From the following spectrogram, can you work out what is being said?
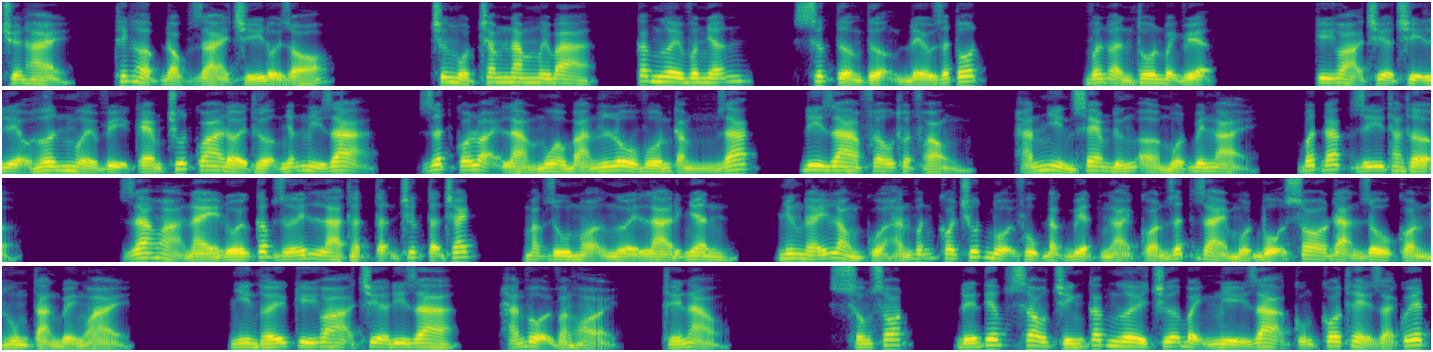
chuyện hài, thích hợp đọc giải trí đổi gió. Chương một trăm năm mươi ba, các ngươi vân nhẫn, sức tưởng tượng đều rất tốt. Vân ẩn thôn bệnh viện. Kỳ họa trị trị liệu hơn mười vị kém chút qua đời thượng nhẫn lý dạ rất có loại làm mua bán lô vốn cảm giác, đi ra phẫu thuật phòng, hắn nhìn xem đứng ở một bên ngải, bất đắc dĩ than thở. Gia hỏa này đối cấp dưới là thật tận chức tận trách, mặc dù mọi người là địch nhân, nhưng đáy lòng của hắn vẫn có chút bội phục đặc biệt ngải còn rất dài một bộ so đạn rổ còn hung tàn bề ngoài. Nhìn thấy kỳ họa chia đi ra, hắn vội vàng hỏi, thế nào? Sống sót, đến tiếp sau chính các ngươi chữa bệnh nhị dạ cũng có thể giải quyết,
